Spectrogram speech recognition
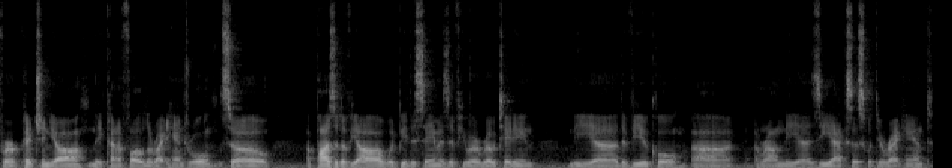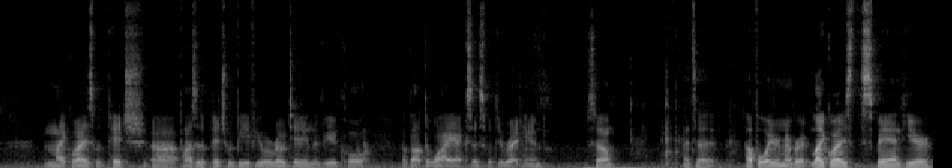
for pitch and yaw, they kind of follow the right hand rule. So a positive yaw would be the same as if you were rotating the uh, the vehicle uh, around the uh, z-axis with your right hand. And likewise with pitch, uh, positive pitch would be if you were rotating the vehicle about the y-axis with your right hand. So that's a helpful way to remember it. Likewise, the span here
